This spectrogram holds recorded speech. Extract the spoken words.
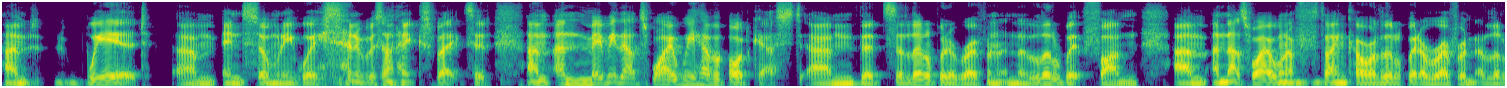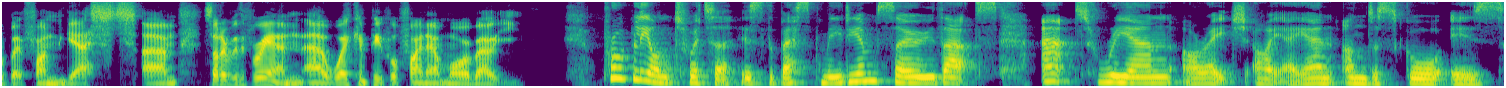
um, weird um, in so many ways, and it was unexpected. Um, and maybe that's why we have a podcast um, that's a little bit irreverent and a little bit fun. Um, and that's why I want to thank our little bit irreverent, a little bit fun guests. Um, started with Rhian. Uh, where can people find out more about you? Probably on Twitter is the best medium. So that's at Rhian, R H I A N underscore is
